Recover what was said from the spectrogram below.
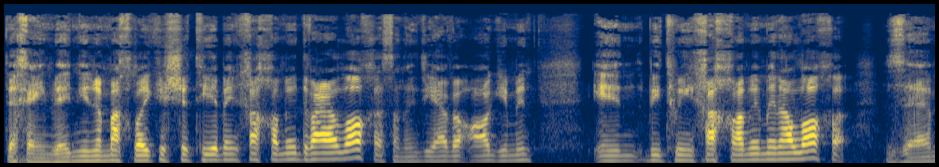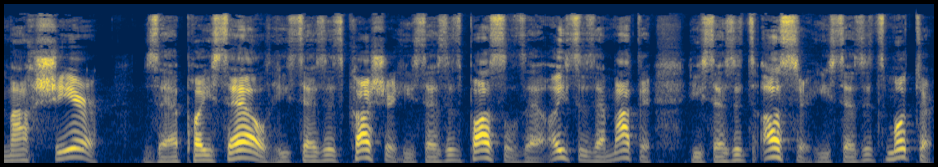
Sometimes you have an argument in between chachamim and halacha. Zeh machshir. Zeh poisel. He says it's kosher. He says it's puzzle. Zeh oiser. Zeh mater. He says it's usser. He says it's mutter.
